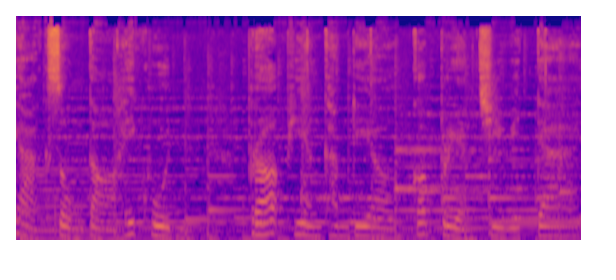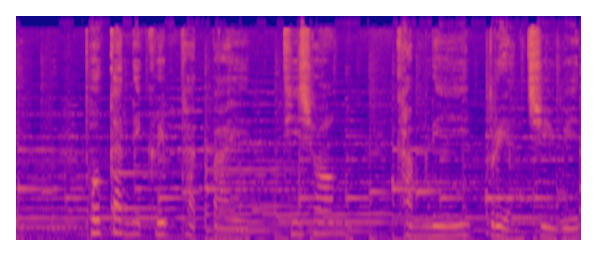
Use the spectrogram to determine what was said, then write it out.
อยากส่งต่อให้คุณ เพราะเพียงคำเดียวก็เปลี่ยนชีวิตได้ พบกันในคลิปถัดไปที่ช่องคำนี้เปลี่ยนชีวิต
